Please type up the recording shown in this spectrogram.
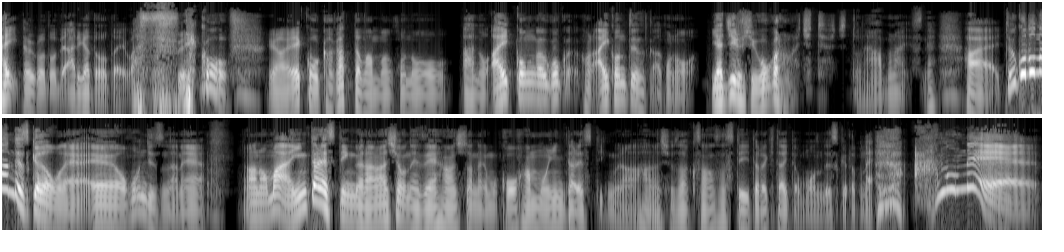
はい、ということでありがとうございます。エコー、いや、エコーかかったまま、この、あの、アイコンが動く、このアイコンっていうんですか、この、矢印動かなくなっちゃった。ちょっとね、危ないですね。はい。ということなんですけどもね、えー、本日はね、あの、まあ、 interesting な話をね、前半したので、もう後半も interesting な話をたくさんさせていただきたいと思うんですけどもね。あのね、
